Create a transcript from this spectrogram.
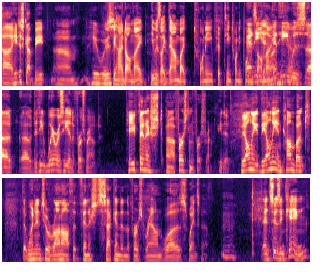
uh, he just got beat. Um, he was, He was behind all night. He was like down by 20, 15, 20 points he, all and, night. and he Yeah. was, uh, uh, did he, where was he in the first round? He finished uh, first in the first round. He did. The only the only incumbent that went into a runoff that finished second in the first round was Wayne Smith And Susan King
